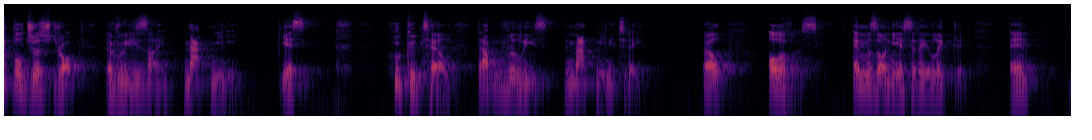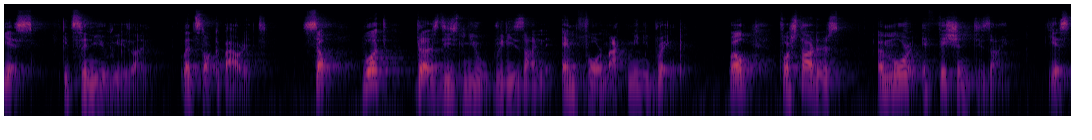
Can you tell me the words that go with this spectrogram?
Apple just dropped a redesigned Mac Mini. Yes, who could tell that Apple released the Mac Mini today? Well, all of us. Amazon yesterday leaked it. And yes, it's a new redesign. Let's talk about it. So, what does this new redesigned M4 Mac Mini bring? Well, for starters, a more efficient design. Yes,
